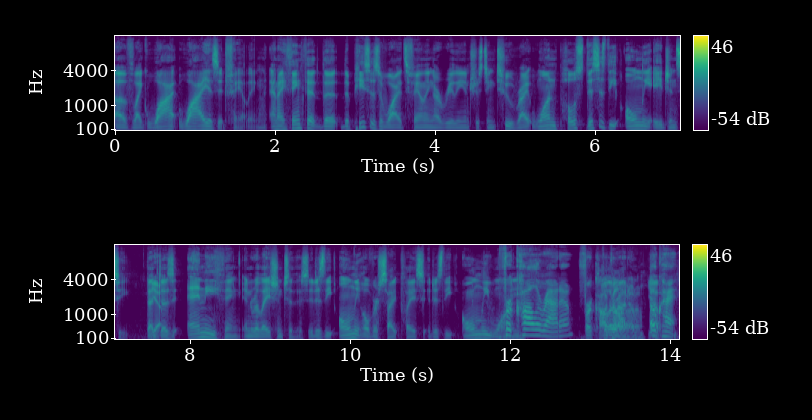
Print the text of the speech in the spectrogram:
of like why why is it failing? And I think that the the pieces of why it's failing are really interesting too, right? One post this is the only agency that Yeah. does anything in relation to this. It is the only oversight place. It is the only one For Colorado? for Colorado. Colorado. Yep. Okay.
